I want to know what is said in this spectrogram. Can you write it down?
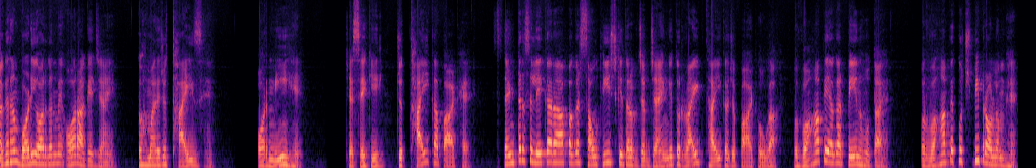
अगर हम बॉडी ऑर्गन में और आगे जाएँ तो हमारे जो थाइज हैं और नी हैं, जैसे कि जो थाई का पार्ट है सेंटर से लेकर आप अगर साउथ ईस्ट की तरफ़ जब जाएँगे तो राइट थाई का जो पार्ट होगा वहाँ पे अगर पेन होता है, और वहाँ पे कुछ भी प्रॉब्लम है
